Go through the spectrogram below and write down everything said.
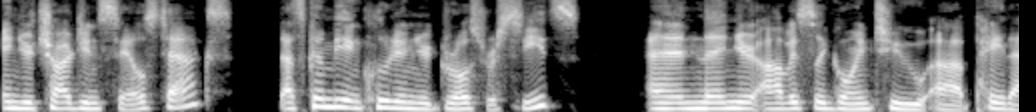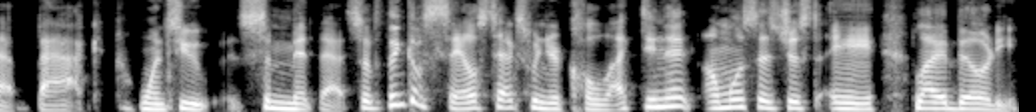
and you're charging sales tax, that's going to be included in your gross receipts and then you're obviously going to uh, pay that back once you submit that. So think of sales tax when you're collecting it almost as just a liability.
